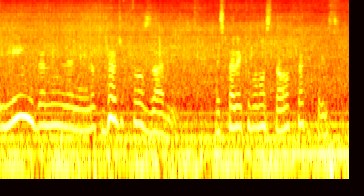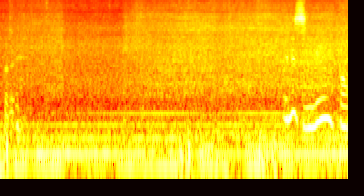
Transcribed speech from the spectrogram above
Linda, linda, linda. Onde pousar ali. Mas espera aí que eu vou mostrar outra coisa. Espera aí. Eles limpam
